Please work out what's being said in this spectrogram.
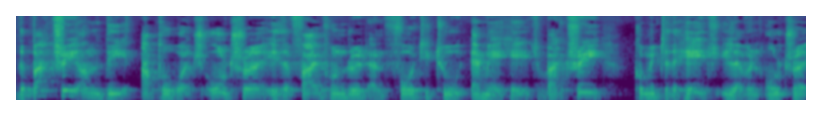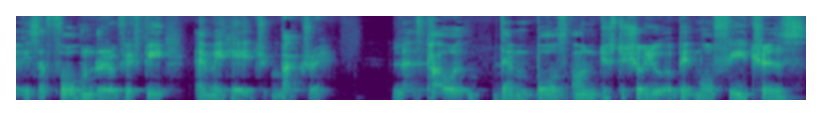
The battery on the Apple Watch Ultra is a 542 mAh battery. Coming to the H11 Ultra is a 450 mAh battery. Let's power them both on just to show you a bit more features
